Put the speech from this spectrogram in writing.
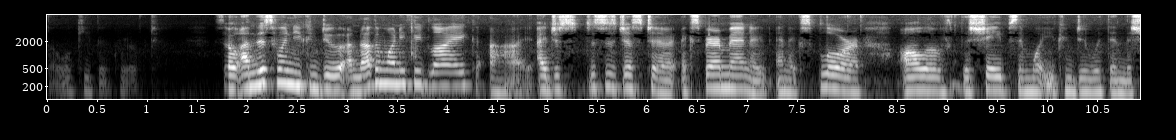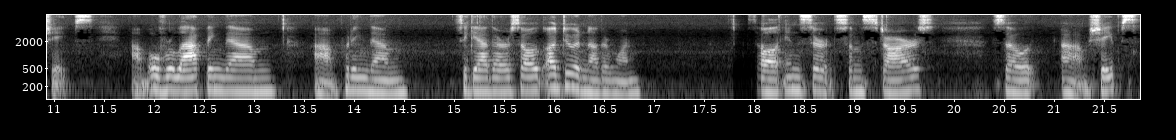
But we'll keep it grouped. So on this one, you can do another one if you'd like. Uh, I just This is just to experiment and, and explore all of the shapes and what you can do within the shapes um, overlapping them, um, putting them together. So I'll, I'll, do another one. So I'll insert some stars, so um, shapes,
